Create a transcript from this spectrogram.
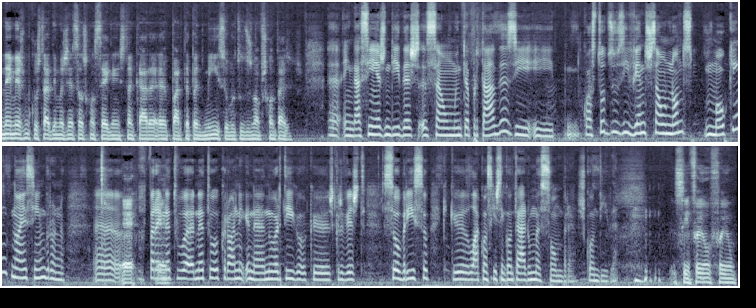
nem mesmo com o estado de emergência eles conseguem estancar a, a parte da pandemia e, sobretudo, os novos contágios. Uh, ainda assim, as medidas são muito apertadas e, e quase todos os eventos são non-smoking, não é assim, Bruno? Uh, é, reparei é. Na, tua, na tua crónica, na, no artigo que escreveste sobre isso, que, que, lá conseguiste encontrar uma sombra escondida. Sim, foi um, foi um,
